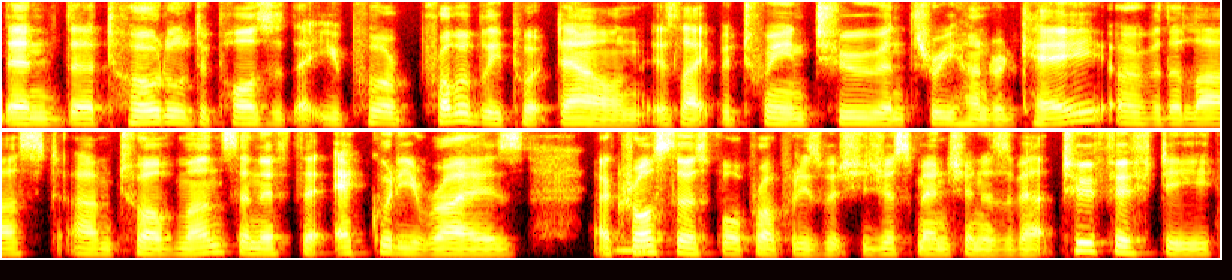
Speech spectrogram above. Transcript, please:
then the total deposit that you put, probably put down is like between 2 and 300k over the last um, 12 months and if the equity rise mm-hmm. across mm-hmm. those four properties which you just mentioned is about 250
